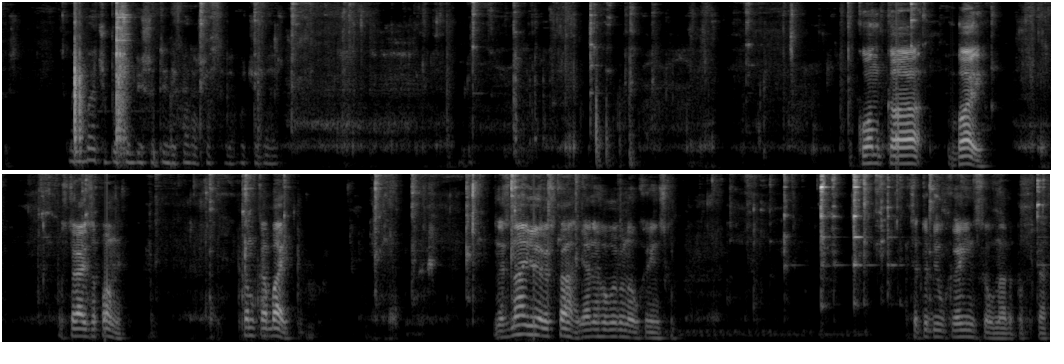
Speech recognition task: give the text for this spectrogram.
щось. Ну, я бачу по собі, що ти нехорошо себе почуваєш. Конка бай. Постараюсь запомнити. Конкабай. Не знаю РСК, я не говорю на українському. Це тобі українців треба попитати.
